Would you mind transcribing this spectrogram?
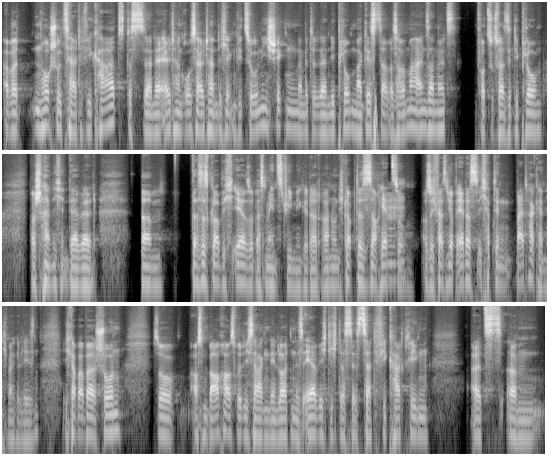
Aber ein Hochschulzertifikat, dass deine Eltern, Großeltern dich irgendwie zur Uni schicken, damit du dein Diplom, Magister, was auch immer einsammelst, vorzugsweise Diplom, wahrscheinlich in der Welt, ähm, das ist, glaube ich, eher so das Mainstreamige da dran. Und ich glaube, das ist auch jetzt mhm. so. Also ich weiß nicht, ob er das, ich habe den Beitrag ja nicht mehr gelesen. Ich glaube aber schon, so aus dem Bauch aus würde ich sagen, den Leuten ist eher wichtig, dass sie das Zertifikat kriegen, als ähm,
